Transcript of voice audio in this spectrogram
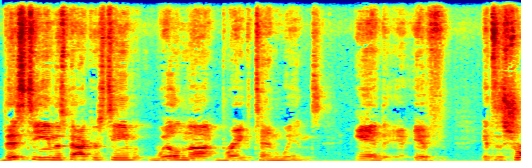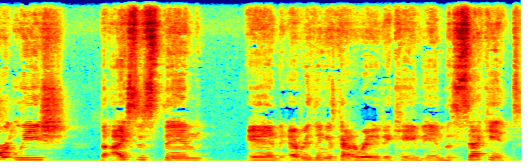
this team this packers team will not break 10 wins and if it's a short leash the ice is thin and everything is kind of ready to cave in the second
